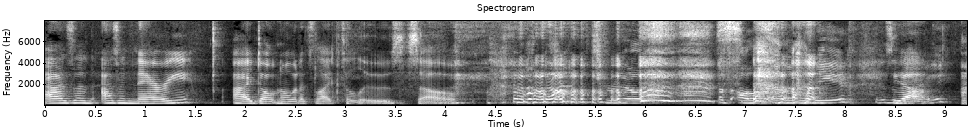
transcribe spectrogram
as an as a Narry, I don't know what it's like to lose. So True. That's all I'll ever need. Is Yeah. I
